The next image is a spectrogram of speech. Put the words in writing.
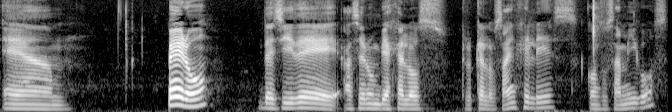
em, pero decide hacer un viaje a los, creo que a Los Ángeles con sus amigos,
